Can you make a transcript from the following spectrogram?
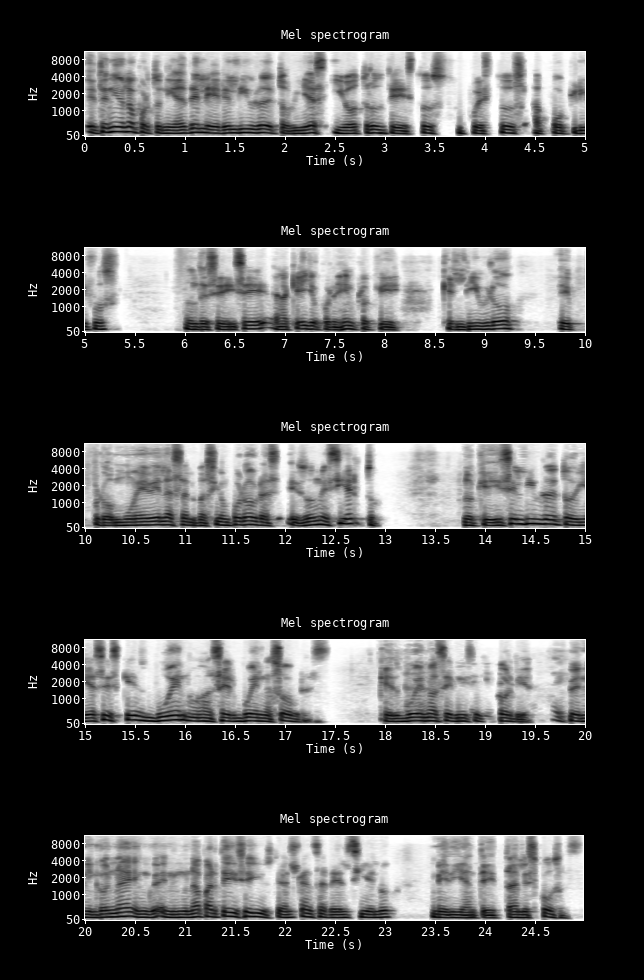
he tenido la oportunidad de leer el libro de Tobías y otros de estos supuestos apócrifos, donde se dice aquello, por ejemplo, que, que el libro eh, promueve la salvación por obras. Eso no es cierto. Lo que dice el libro de Tobías es que es bueno hacer buenas obras. Que es bueno hacer misericordia. Pero en ninguna, en, ninguna parte dice, y usted alcanzará el cielo mediante tales cosas.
